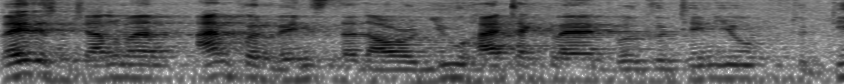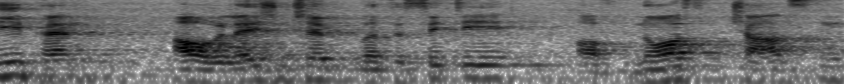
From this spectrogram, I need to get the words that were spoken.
Ladies and gentlemen, I'm convinced that our new high-tech plant will continue to deepen our relationship with the city of North Charleston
